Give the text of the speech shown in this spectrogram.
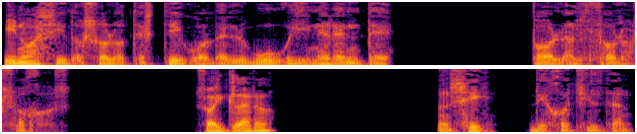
y no ha sido solo testigo del Wu inherente. Paul alzó los ojos. ¿Soy claro? Sí, dijo Chilton.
